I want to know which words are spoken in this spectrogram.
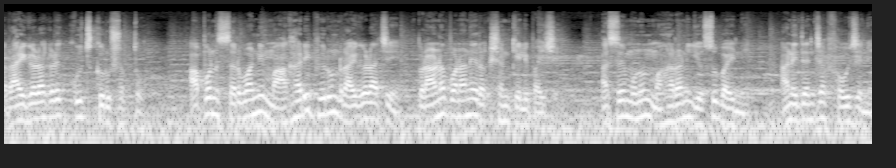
रायगडाकडे कूच करू शकतो. आपण सर्वांनी माघारी फिरून रायगडाचे प्राणपणाने रक्षण केले पाहिजे असे म्हणून महाराणी येसुबाईंनी आणि त्यांच्या फौजेने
